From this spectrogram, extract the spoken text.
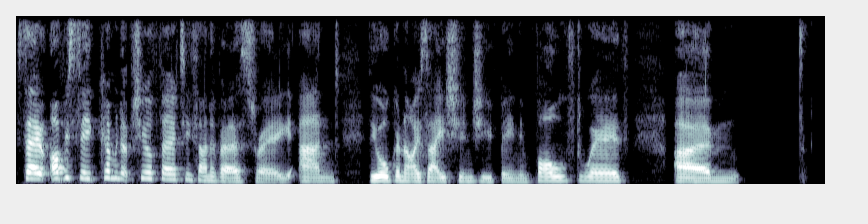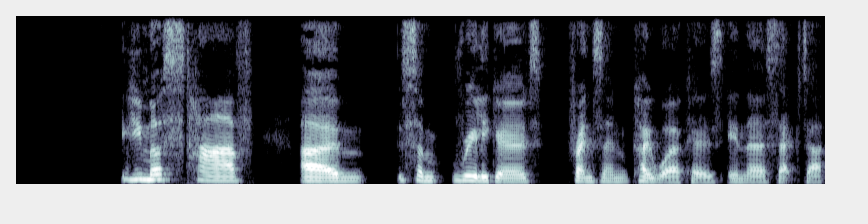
so obviously coming up to your 30th anniversary and the organisations you've been involved with, um, you must have um, some really good friends and co-workers in the sector.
